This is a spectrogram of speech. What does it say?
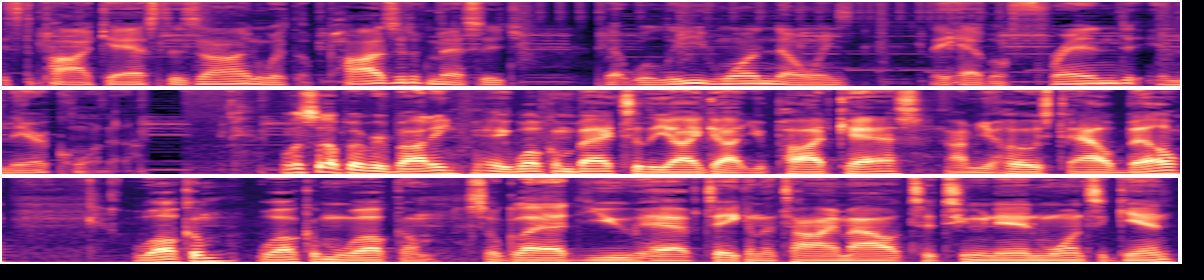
It's the podcast designed with a positive message that will leave one knowing they have a friend in their corner. What's up, everybody? Hey, welcome back to the I Got You podcast. I'm your host, Al Bell. Welcome, welcome, welcome. So glad you have taken the time out to tune in once again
